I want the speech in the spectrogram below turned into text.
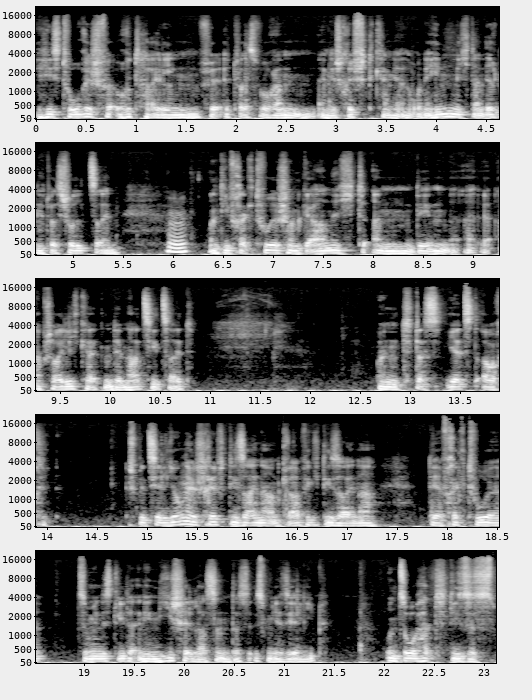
historisch verurteilen für etwas, woran eine Schrift kann ja ohnehin nicht an irgendetwas schuld sein. Mhm. Und die Fraktur schon gar nicht an den äh, Abscheulichkeiten der Nazizeit. Und dass jetzt auch speziell junge Schriftdesigner und Grafikdesigner der Fraktur zumindest wieder eine Nische lassen, das ist mir sehr lieb. Und so hat dieses,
